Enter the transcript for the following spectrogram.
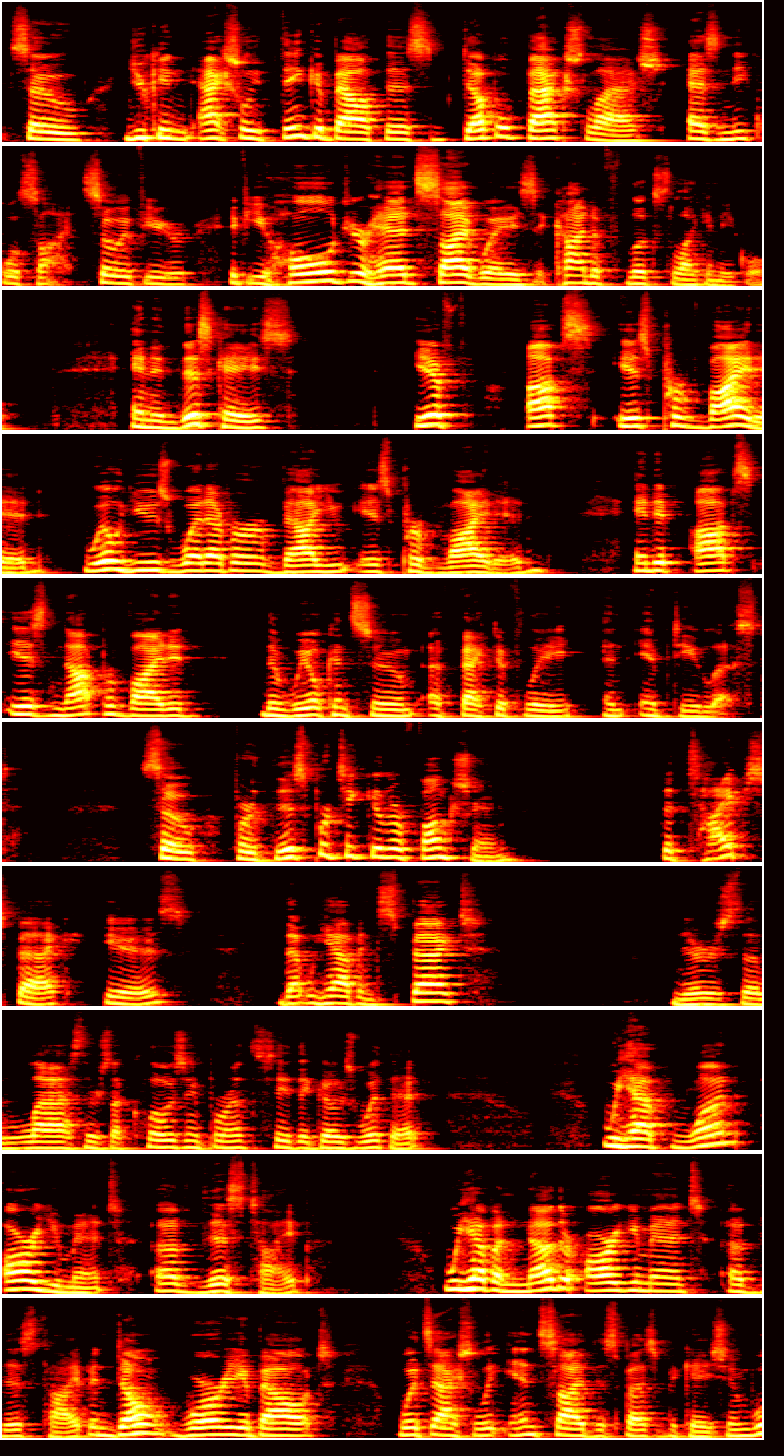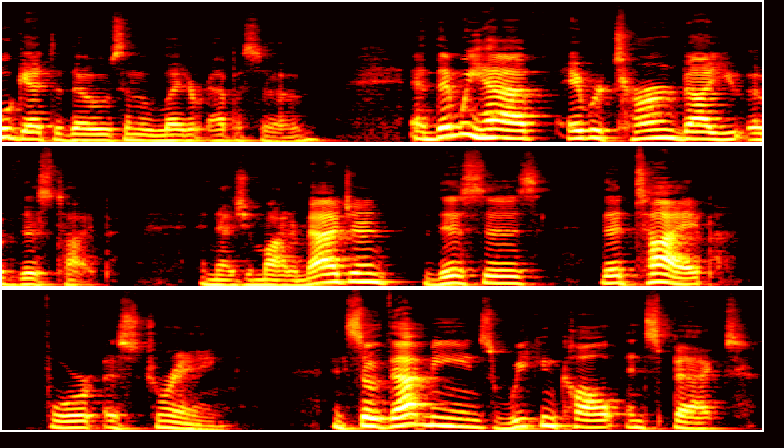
So you can actually think about this double backslash as an equal sign. So if you if you hold your head sideways, it kind of looks like an equal. And in this case, if ops is provided, we'll use whatever value is provided. And if ops is not provided, then we'll consume effectively an empty list. So for this particular function, the type spec is that we have inspect. There's the last, there's a closing parenthesis that goes with it. We have one argument of this type. We have another argument of this type, and don't worry about what's actually inside the specification. We'll get to those in a later episode. And then we have a return value of this type. And as you might imagine, this is the type for a string. And so that means we can call inspect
